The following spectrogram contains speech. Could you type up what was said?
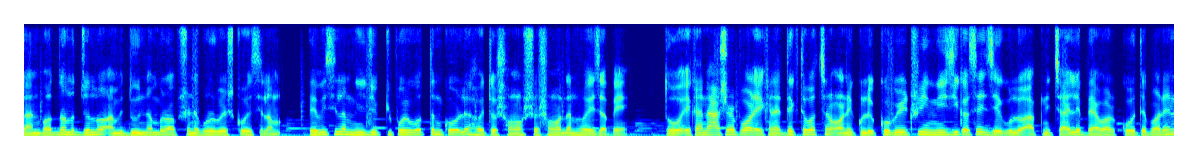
গান বদলানোর জন্য আমি দুই নম্বর অপশনে প্রবেশ করেছিলাম। ভেবেছিলাম মিউজিকটি পরিবর্তন করলে হয়তো সমস্যার সমাধান হয়ে যাবে। তো এখানে আসার পর এখানে দেখতে পাচ্ছেন অনেকগুলো কোভিড ফ্রি মিউজিক আছে, যেগুলো আপনি চাইলে ব্যবহার করতে পারেন।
